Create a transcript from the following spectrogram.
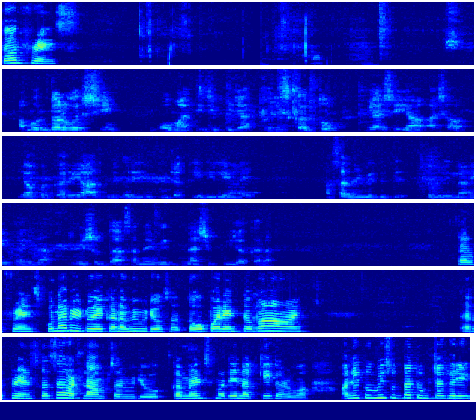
तर फ्रेंड्स आपण दरवर्षी गोमातेची पूजा घरीच करतो. मी अशी या अशा या प्रकारे आज मी घरी ही पूजा केलेली आहे. असा नैवेद्य ठेवलेला आहे गाईला. तुम्ही सुद्धा असा नैवेद्य अशी पूजा करा. तर फ्रेंड्स पुन्हा भेटू एका नवीन व्हिडिओसह तोपर्यंत बाय तर फ्रेंड्स कसा वाटला आमचा व्हिडिओ कमेंट्समध्ये नक्की कळवा. आणि तुम्ही सुद्धा तुमच्या घरी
